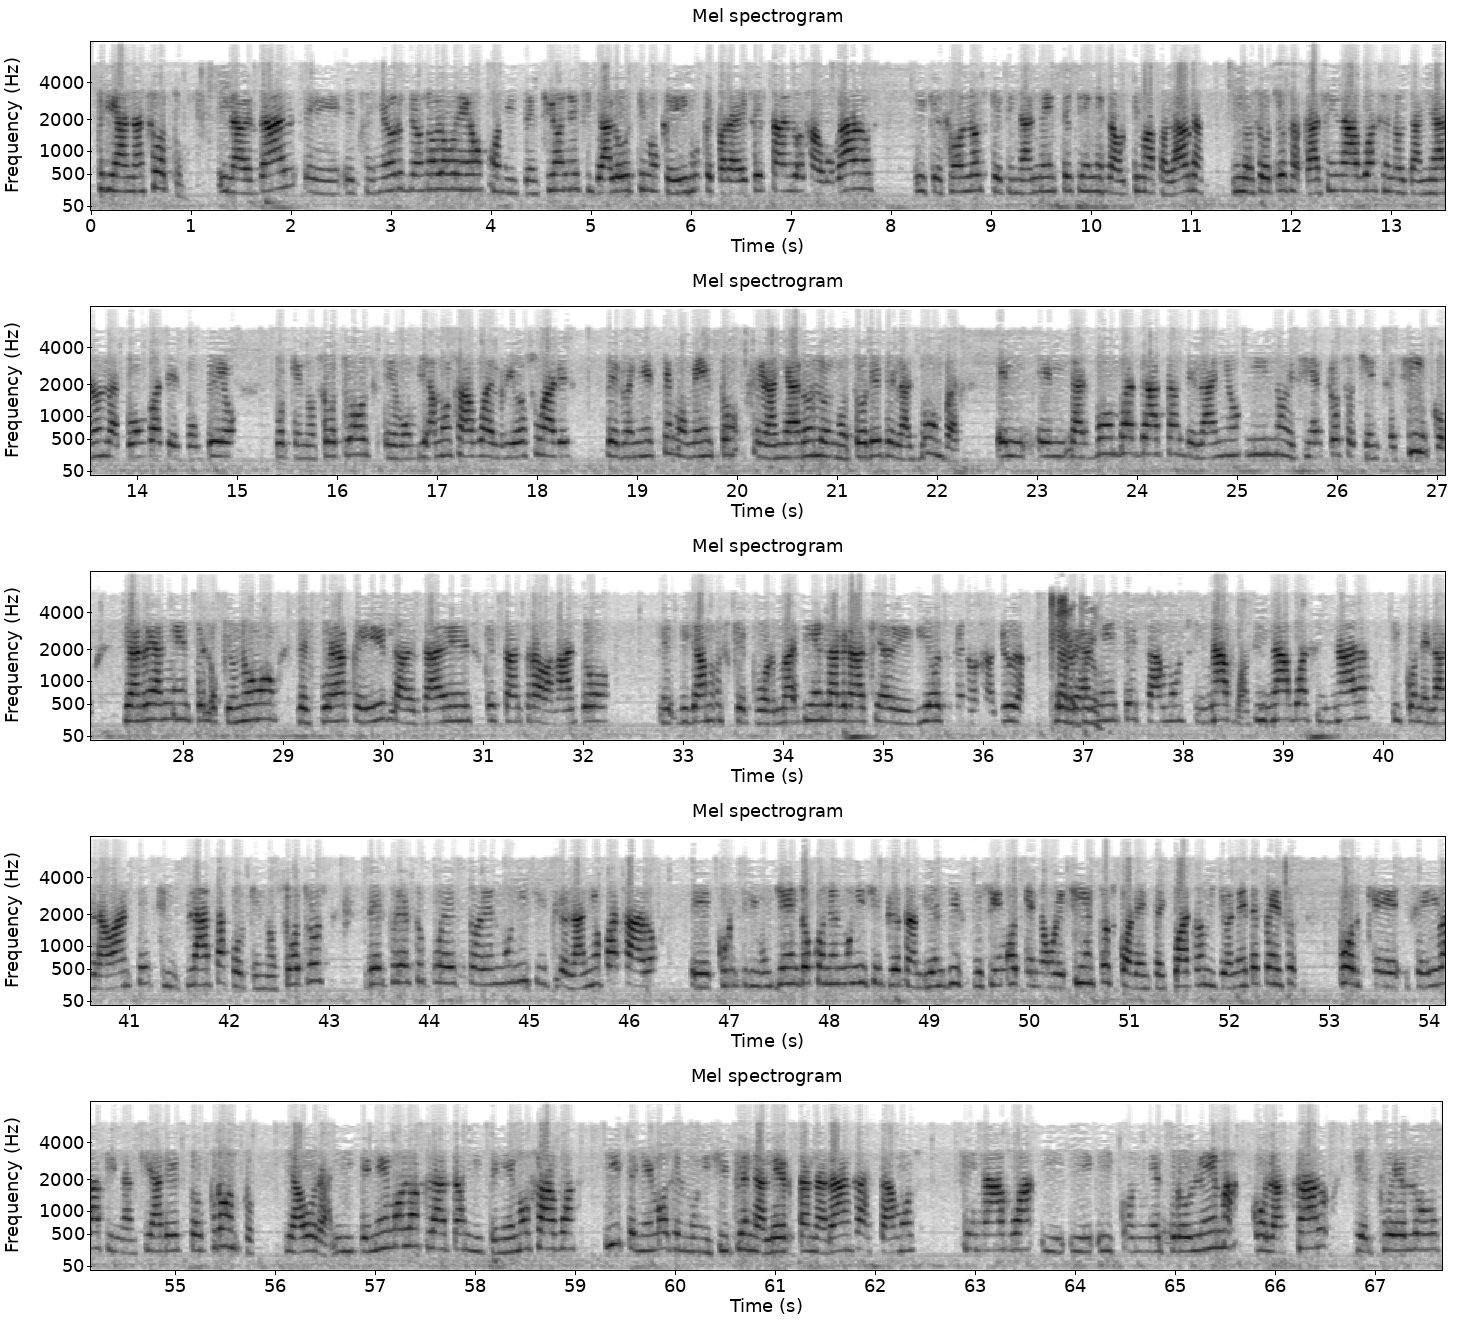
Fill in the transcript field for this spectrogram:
Triana Soto. Y la verdad, eh, el señor yo no lo veo con intenciones y ya lo último que dijo que para eso están los abogados y que son los que finalmente tienen la última palabra. Y nosotros acá sin agua se nos dañaron las bombas del bombeo porque nosotros eh, bombeamos agua del río Suárez, pero en este momento se dañaron los motores de las bombas. El, las bombas datan del año 1985. Ya realmente lo que uno les pueda pedir, la verdad es que están trabajando, eh, digamos que por más bien la gracia de Dios que nos ayuda. Claro, realmente estamos sin agua, sin agua, sin nada y con el agravante sin plata porque nosotros del presupuesto del municipio el año pasado, eh, contribuyendo con el municipio, también dispusimos de 944 millones de pesos porque se iba a financiar esto pronto. Y ahora ni tenemos la plata, ni tenemos agua, y tenemos el municipio en alerta naranja, estamos sin agua y, y, con el problema colapsado y el pueblo,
